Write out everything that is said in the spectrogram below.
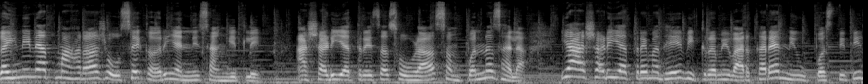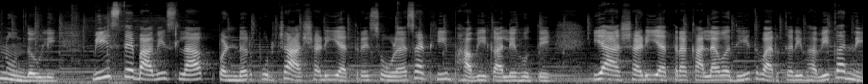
गहिनीनाथ महाराज ओसेकर यांनी सांगितले. आषाढी यात्रेचा सोहळा संपन्न झाला. या आषाढी यात्रेमध्ये विक्रमी वारकऱ्यांनी उपस्थिती नोंदवली. वीस ते बावीस लाख पंढरपूरच्या आषाढी यात्रे सोहळ्यासाठी भाविक आले होते. या आषाढी यात्रा कालावधीत वारकरी भाविकांनी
